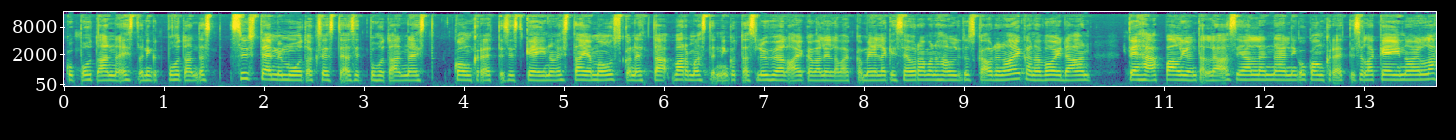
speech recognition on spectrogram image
kun puhutaan näistä, niin kun puhutaan tästä systeemimuutoksesta ja sitten puhutaan näistä konkreettisista keinoista. Ja mä uskon, että varmasti niin tässä lyhyellä aikavälillä, vaikka meilläkin seuraavan hallituskauden aikana voidaan tehdä paljon tälle asialle näillä niin konkreettisilla keinoilla,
